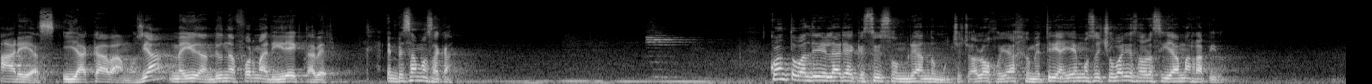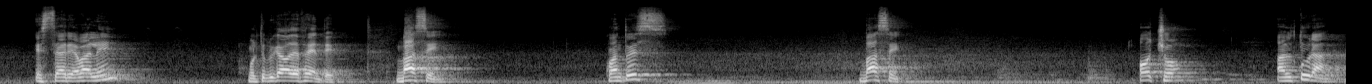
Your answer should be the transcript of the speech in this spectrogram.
Áreas. Y acá vamos, ¿ya? Me ayudan de una forma directa. A ver, empezamos acá. ¿Cuánto valdría el área que estoy sombreando, muchachos? Al ojo, ya geometría, ya hemos hecho varias, ahora sí ya más rápido. Este área vale multiplicado de frente. Base. ¿Cuánto es? Base. 8. Altura.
